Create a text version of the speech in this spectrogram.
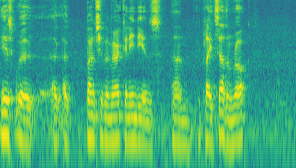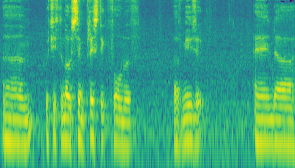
Here's were a, a bunch of American Indians um, who played Southern rock, um, which is the most simplistic form of of music, and uh,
